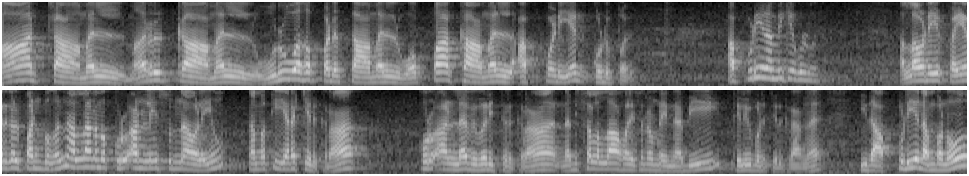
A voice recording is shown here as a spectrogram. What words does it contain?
மாற்றாமல் மறுக்காமல் உருவகப்படுத்தாமல் ஒப்பாக்காமல் அப்படியே கொடுப்பது. அப்படியே நம்பிக்கை கொள்வது. அல்லாவுடைய பெயர்கள் பண்புகள்னு அல்லாஹ் நம்ம குர்ஆன்லையும் சுண்ணாவிலையும் நமக்கு இறக்கியிருக்கிறான். குர்ஆனில் விவரித்திருக்கிறான். நபி ஸல்லல்லாஹு அலிஸ்லமுடைய நபி தெளிவுபடுத்தியிருக்கிறாங்க. இது அப்படியே நம்பணும்.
